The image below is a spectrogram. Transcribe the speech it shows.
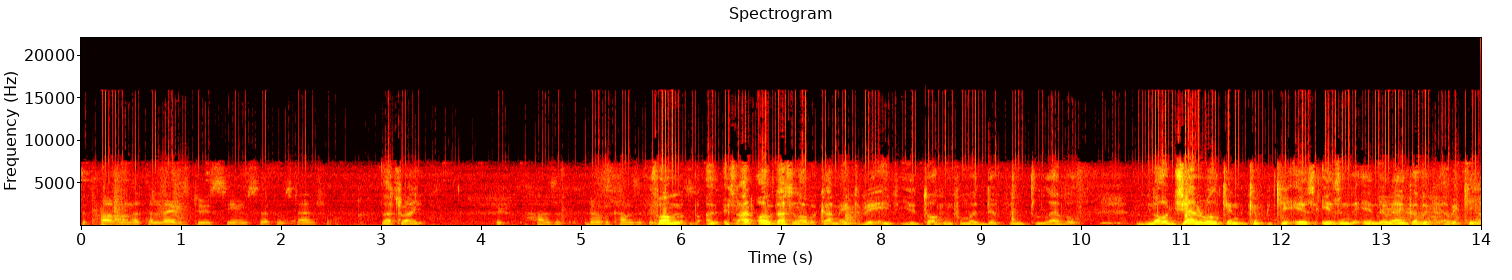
the problem that the legs do seem circumstantial. That's right. How does it? It overcomes it From uh, it's not oh, doesn't overcome it. Really, you're talking from a different level. No general can, can, is is in the, in the rank of a, of a king,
